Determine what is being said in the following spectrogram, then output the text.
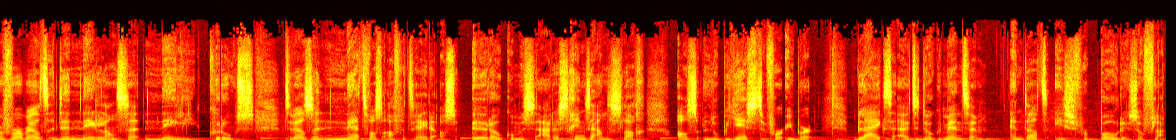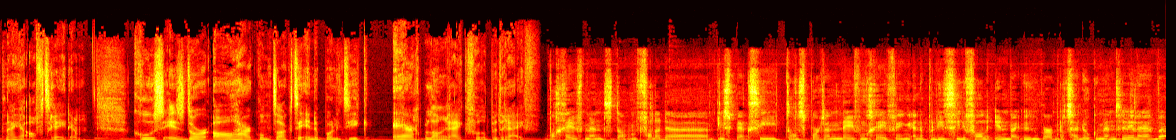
Bijvoorbeeld de Nederlandse Nelly Kroes. Terwijl ze net was afgetreden als eurocommissaris, ging ze aan de slag als lobbyist voor Uber. Blijkt uit de documenten. En dat is verboden zo vlak na je aftreden. Kroes is door al haar contacten in de politiek erg belangrijk voor het bedrijf. Op een gegeven moment dan vallen de inspectie, transport en leefomgeving en de politie die vallen in bij Uber omdat zij documenten willen hebben.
